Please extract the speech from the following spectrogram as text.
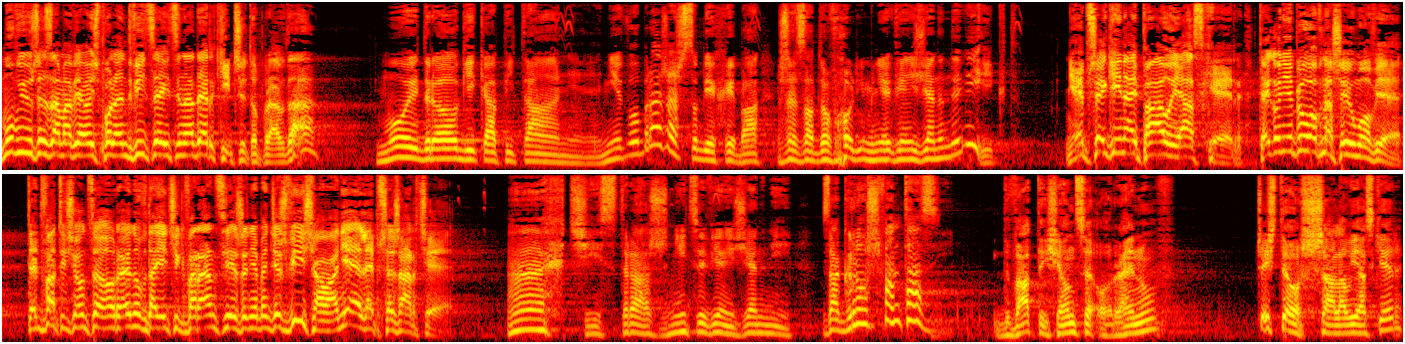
Mówił, że zamawiałeś polędwice i cynaderki, czy to prawda? Mój drogi kapitanie, nie wyobrażasz sobie chyba, że zadowoli mnie więzienny wikt. Nie przeginaj pały, Jaskier! Tego nie było w naszej umowie! Te dwa tysiące orenów daje ci gwarancję, że nie będziesz wisiał, a nie lepsze żarcie! Ech, ci strażnicy więzienni, za grosz fantazji. Dwa tysiące orenów? Czyś ty oszalał, Jaskier?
